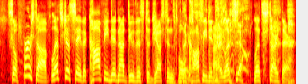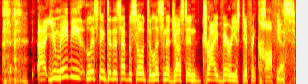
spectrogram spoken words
so first off let's just say the coffee did not do this to justin's voice The coffee did All right, not- let's no. let's start there uh, you may be listening to this episode to listen to justin try various different coffees Yes.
